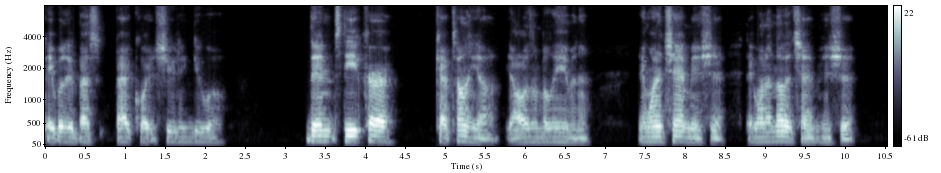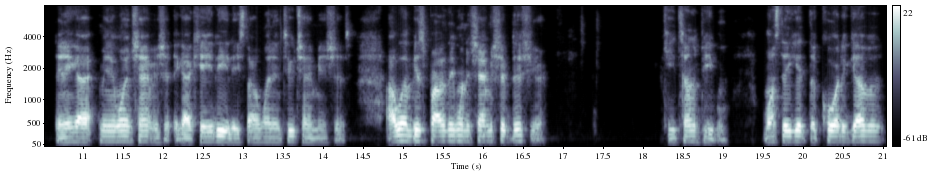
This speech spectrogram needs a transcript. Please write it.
they were the best backcourt shooting duo. Then Steve Kerr kept telling y'all, y'all wasn't believing him. They won a championship. They won another championship. Then they got, I mean, they won a championship. They got KD. They started winning two championships. I wouldn't be surprised if they win a championship this year. Keep telling people, once they get the core together,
